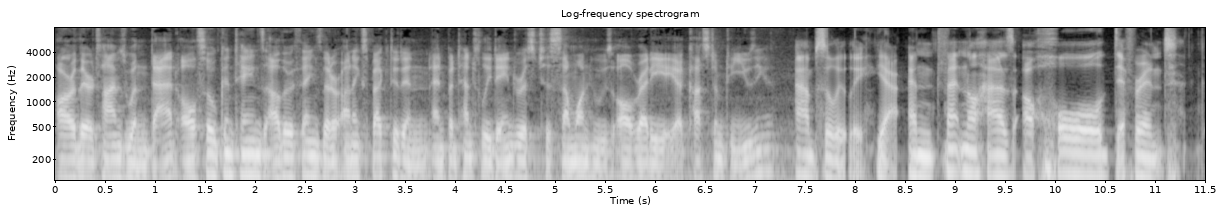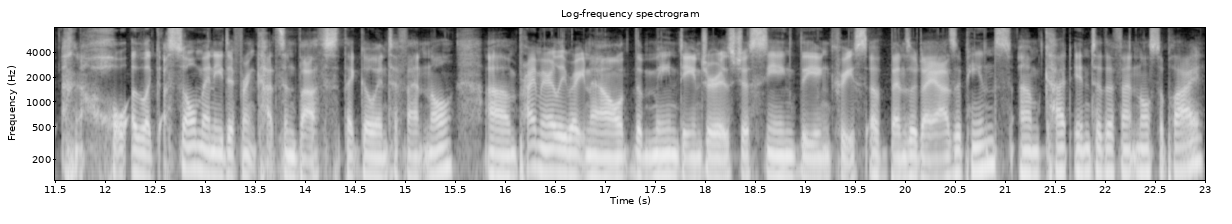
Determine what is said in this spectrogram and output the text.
are there times when that also contains other things that are unexpected and, and potentially dangerous to someone who's already accustomed to using it? Absolutely yeah. And fentanyl has a whole different whole, like so many different cuts and buffs that go into fentanyl. Um, primarily, right now, the main danger is just seeing the increase of benzodiazepines um, cut into the fentanyl supply.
